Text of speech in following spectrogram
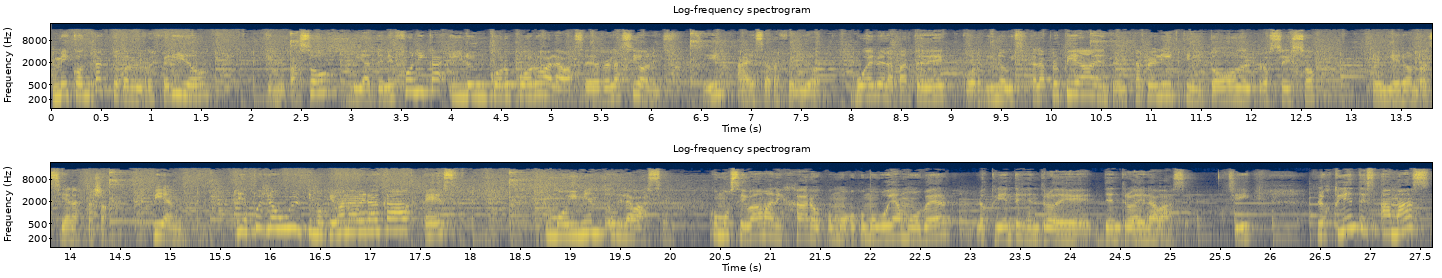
Me contacto con el referido que me pasó vía telefónica y lo incorporo a la base de relaciones, ¿sí? a ese referido. vuelve a la parte de coordino visita a la propiedad, entrevista pre-listing y todo el proceso que vieron recién hasta allá. Bien, y después lo último que van a ver acá es movimientos de la base, cómo se va a manejar o cómo, cómo voy a mover los clientes dentro de, dentro de la base. ¿sí? Los clientes A más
